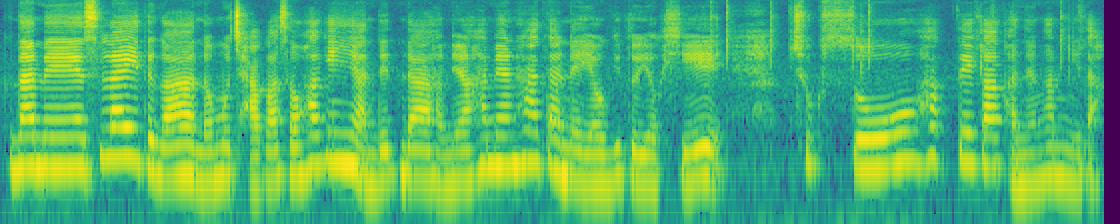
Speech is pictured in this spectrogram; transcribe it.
그 다음에 슬라이드가 너무 작아서 확인이 안 된다 하면 화면 하단에 여기도 역시 축소 확대가 가능합니다.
